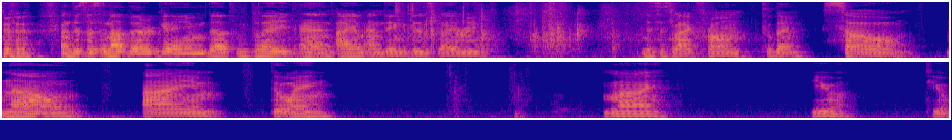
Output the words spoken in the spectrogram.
and this is another game that we played and I am ending this diary. This is like from today. So now I'm doing my YouTube.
